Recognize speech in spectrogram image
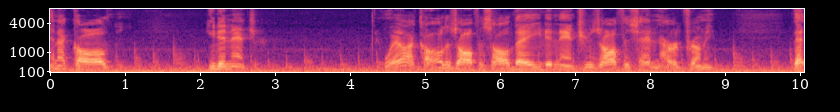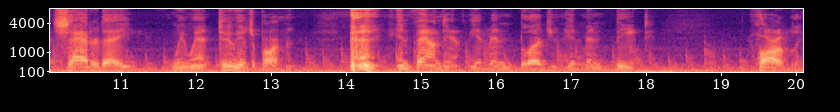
and I called. He didn't answer. Well, I called his office all day. He didn't answer. His office hadn't heard from him. That Saturday, we went to his apartment and found him. He had been bludgeoned, he had been beat horribly,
